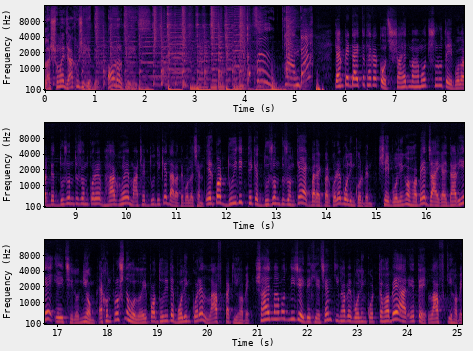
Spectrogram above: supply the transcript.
খেলার সময় যা খুশি খেতে। অর্ডার প্লিজ ক্যাম্পের দায়িত্বে থাকা কোচ শাহেদ মাহমুদ শুরুতেই বোলারদের দুজন দুজন করে ভাগ হয়ে মাঠের দুদিকে দাঁড়াতে বলেছেন। এরপর দুই দিক থেকে দুজন দুজনকে একবার একবার করে বোলিং করবেন। সেই বোলিংও হবে জায়গায় দাঁড়িয়ে, এই ছিল নিয়ম। এখন প্রশ্ন হলো, এই পদ্ধতিতে বোলিং করে লাভটা কি হবে? শাহেদ মাহমুদ নিজেই দেখিয়েছেন কীভাবে বোলিং করতে হবে আর এতে লাভ কি হবে।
